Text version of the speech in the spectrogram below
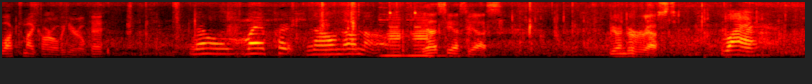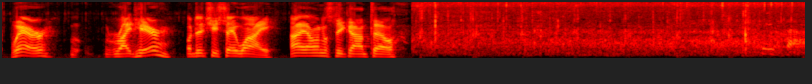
Walk to my car over here, okay? No, my per. No, no, no. Yes, yes, yes. You're under arrest. Why? Where? Right here? Or did she say why? I honestly can't tell. Please stop.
